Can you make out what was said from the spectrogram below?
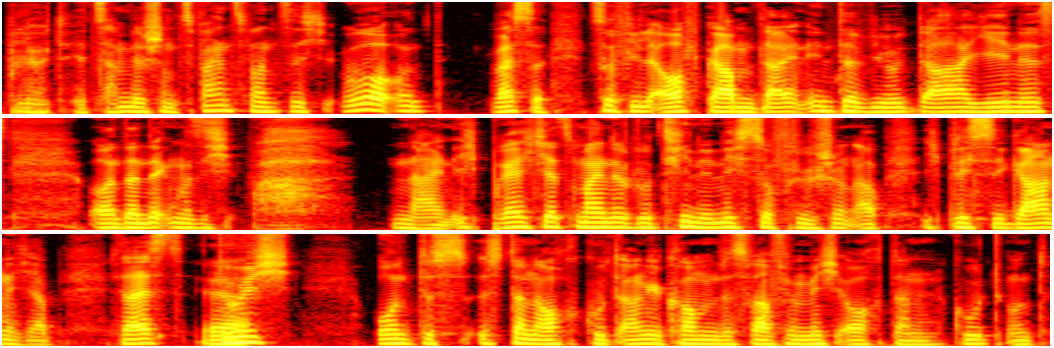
blöd, jetzt haben wir schon 22 Uhr und weißt du, zu viele Aufgaben, da ein Interview, da jenes. Und dann denkt man sich, oh, nein, ich breche jetzt meine Routine nicht so früh schon ab. Ich breche sie gar nicht ab. Das heißt, ja. durch und das ist dann auch gut angekommen. Das war für mich auch dann gut und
